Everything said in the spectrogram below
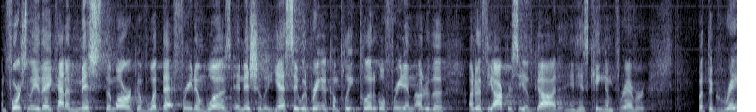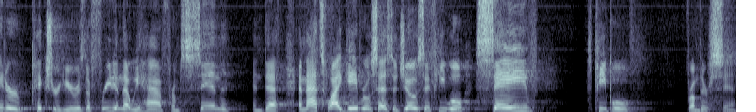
Unfortunately, they kind of missed the mark of what that freedom was initially. Yes, it would bring a complete political freedom under the, under the theocracy of God in his kingdom forever. But the greater picture here is the freedom that we have from sin and death. And that's why Gabriel says to Joseph, he will save his people from their sin.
